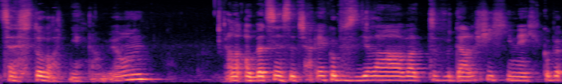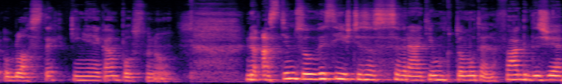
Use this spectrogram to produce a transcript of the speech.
cestovat někam, jo ale obecně se třeba jako vzdělávat v dalších jiných jakoby, oblastech, tím někam posunou. No a s tím souvisí, ještě zase se vrátím k tomu ten fakt, že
